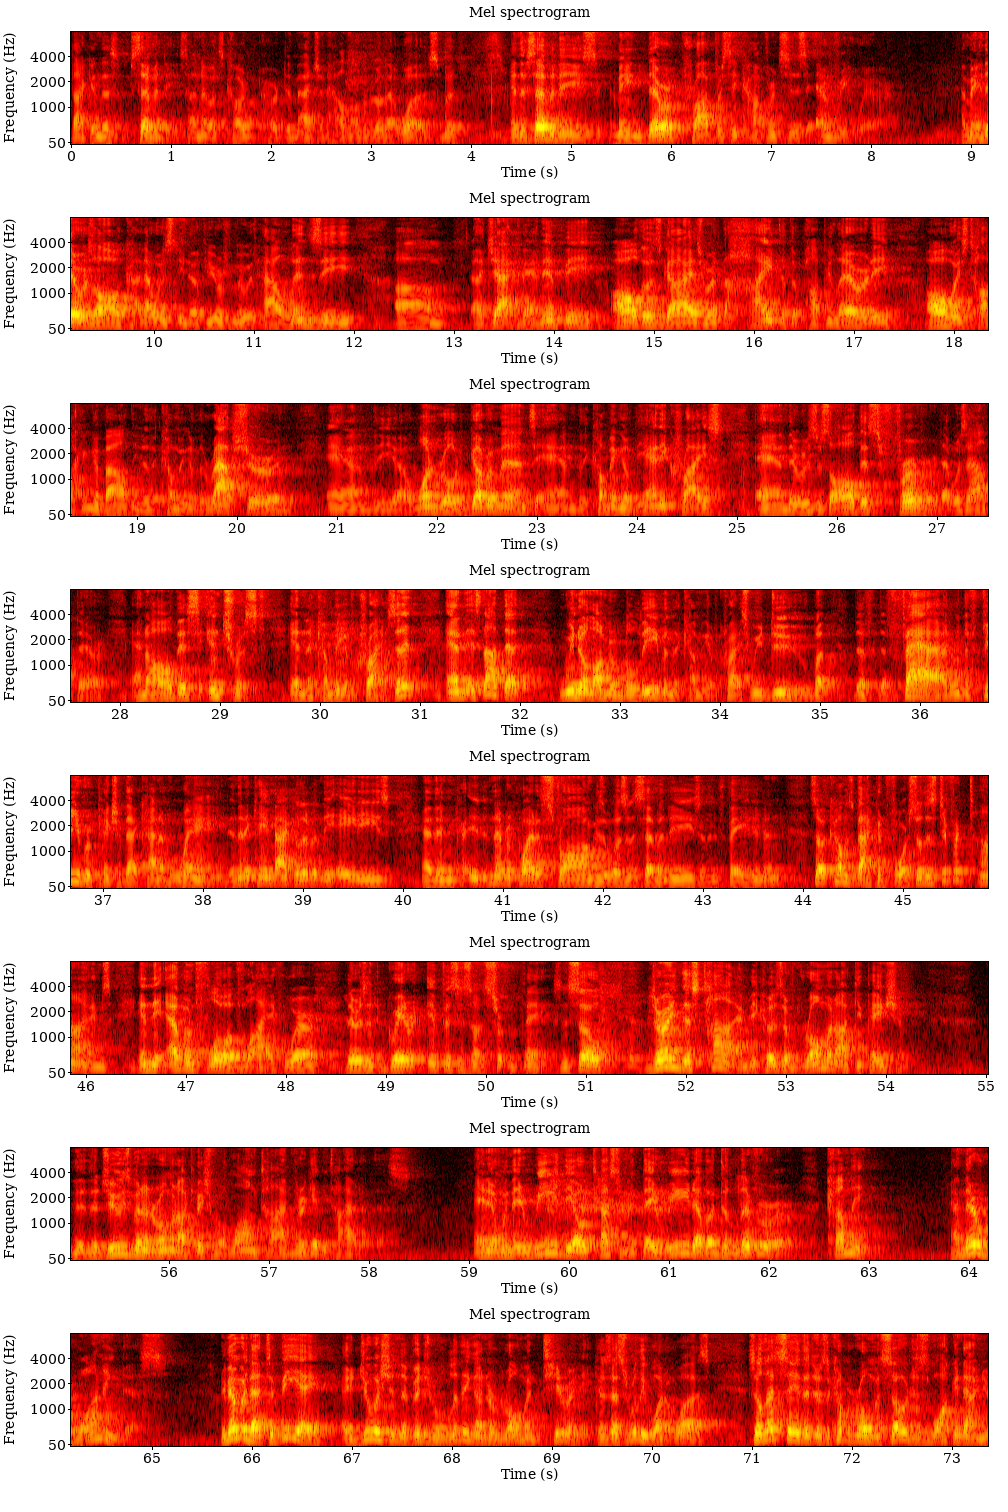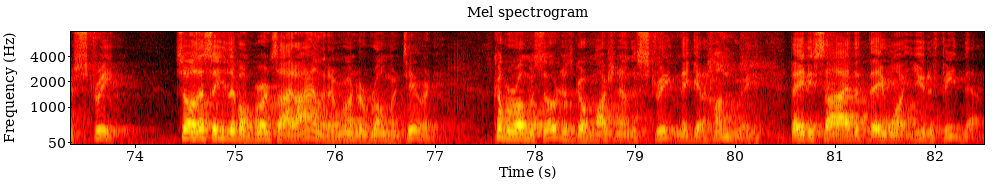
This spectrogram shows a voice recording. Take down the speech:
back in the 70s, I know it's hard, hard to imagine how long ago that was, but in the 70s, I mean, there were prophecy conferences everywhere. I mean, there was all, that was, you know, if you were familiar with Hal Lindsey, um, uh, Jack Van Impe, all those guys were at the height of their popularity, always talking about you know the coming of the rapture and and the uh, one world government and the coming of the Antichrist, and there was just all this fervor that was out there and all this interest in the coming of Christ. And, it, and it's not that we no longer believe in the coming of Christ, we do, but the, the fad or the fever picture that kind of waned. And then it came back a little bit in the 80s, and then it never quite as strong as it was in the 70s, and then faded. And so it comes back and forth. So there's different times in the ebb and flow of life where there's a greater emphasis on certain things. And so during this time, because of Roman occupation, the, the Jews have been in Roman occupation for a long time. They're getting tired of this. And when they read the Old Testament, they read of a deliverer coming. And they're wanting this. Remember that to be a, a Jewish individual living under Roman tyranny, because that's really what it was. So let's say that there's a couple Roman soldiers walking down your street. So let's say you live on Burnside Island and we're under Roman tyranny. A couple Roman soldiers go marching down the street and they get hungry. They decide that they want you to feed them.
